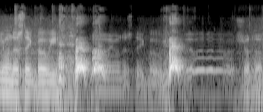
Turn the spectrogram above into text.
You want that steak, Bowie? you want steak, Bowie? Shut up.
